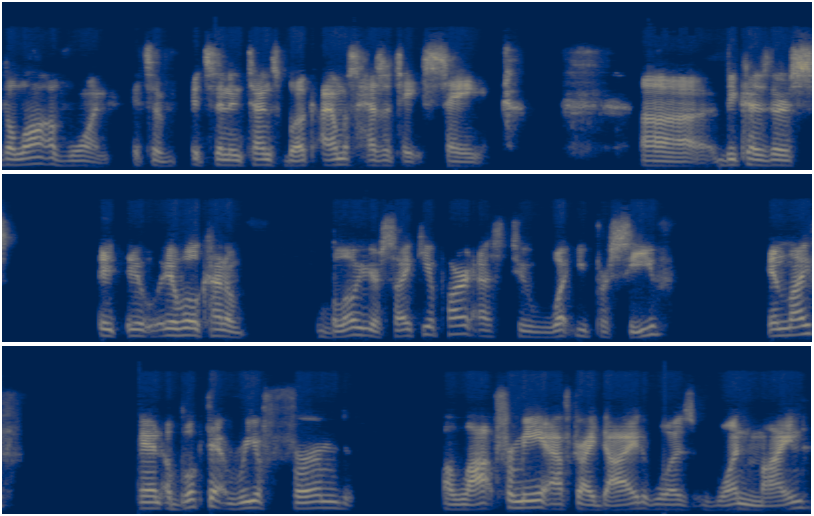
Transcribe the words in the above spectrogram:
The law of one. It's a it's an intense book. I almost hesitate saying it uh, because there's it, it it will kind of blow your psyche apart as to what you perceive in life. And a book that reaffirmed a lot for me after I died was One Mind.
